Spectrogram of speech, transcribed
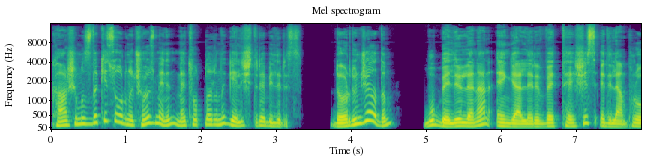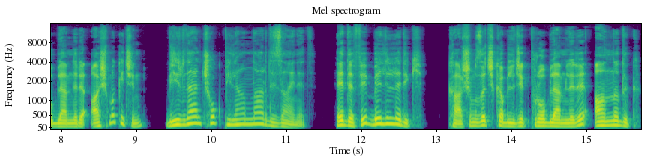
karşımızdaki sorunu çözmenin metotlarını geliştirebiliriz. Dördüncü adım bu belirlenen engelleri ve teşhis edilen problemleri aşmak için birden çok planlar dizayn et. Hedefi belirledik. Karşımıza çıkabilecek problemleri anladık.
